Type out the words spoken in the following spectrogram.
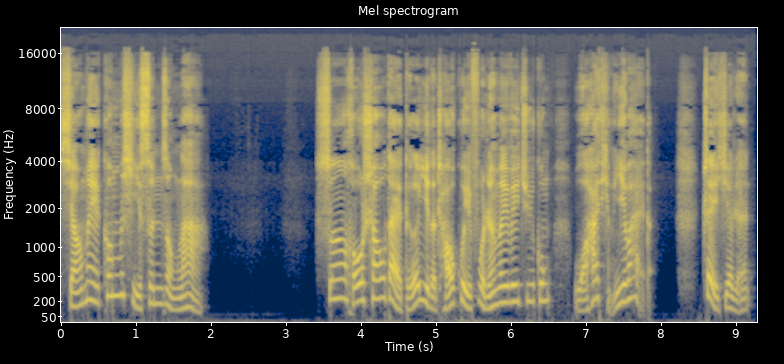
小妹恭喜孙总啦！”孙侯稍带得意的朝贵妇人微微鞠躬，我还挺意外的，这些人。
